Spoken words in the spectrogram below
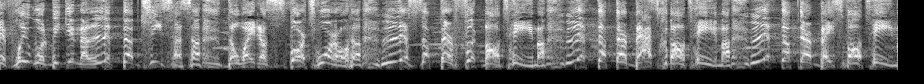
if we would begin to lift up Jesus the way the sports world lifts up their football team, lift up their basketball team, lift up their baseball team.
